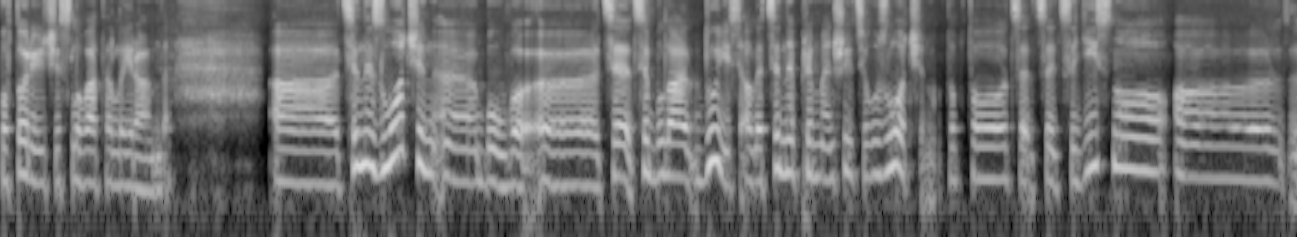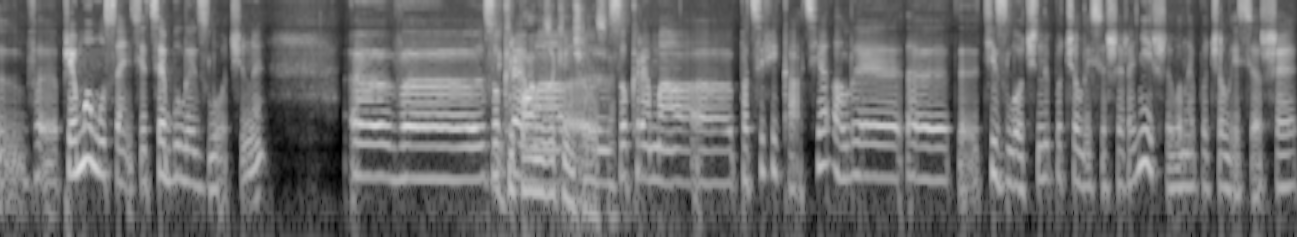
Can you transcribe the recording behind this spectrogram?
повторюючи слова Талейранда. Це не злочин е, був, е, це, це була дурість, але це не применшує цього злочину. Тобто, це, це, це дійсно в прямому сенсі це були злочини. Е, В, зокрема, зокрема, е, пацифікація, але е, ті злочини почалися ще раніше. Вони почалися ще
